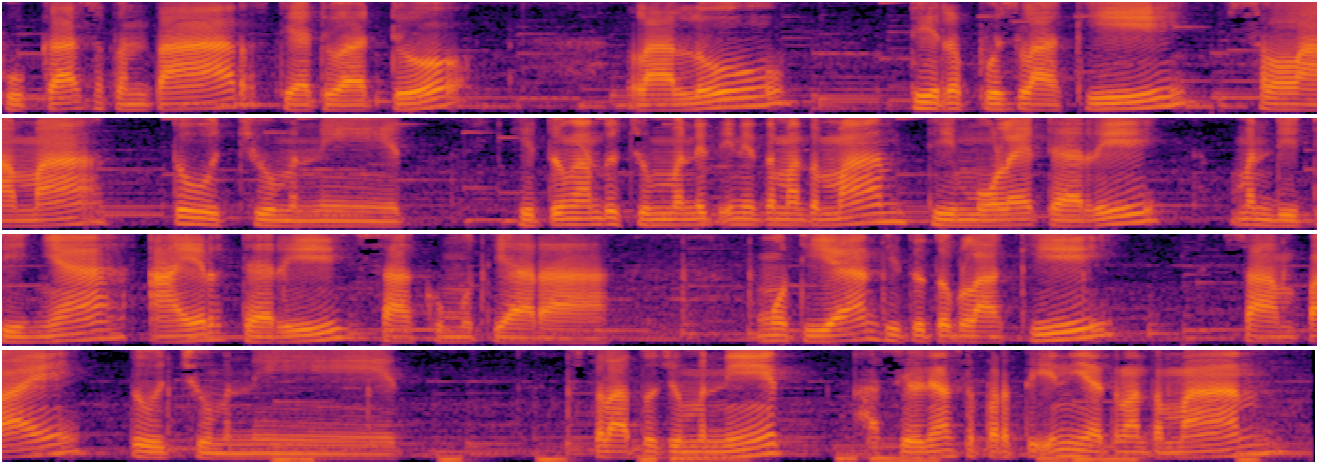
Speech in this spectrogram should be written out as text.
buka sebentar, diaduk-aduk, lalu direbus lagi selama 7 menit. Hitungan 7 menit ini teman-teman dimulai dari mendidihnya air dari sagu mutiara. Kemudian ditutup lagi sampai 7 menit. Setelah 7 menit hasilnya seperti ini ya teman-teman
